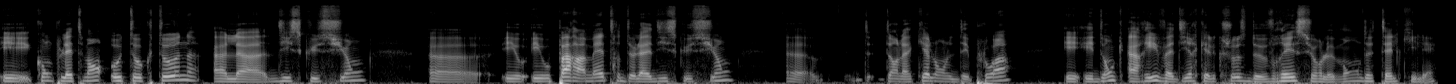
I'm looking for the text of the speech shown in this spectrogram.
et complètement autochtone à la discussion euh, et, aux paramètres de la discussion dans laquelle on le déploie et donc arrive à dire quelque chose de vrai sur le monde tel qu'il est.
